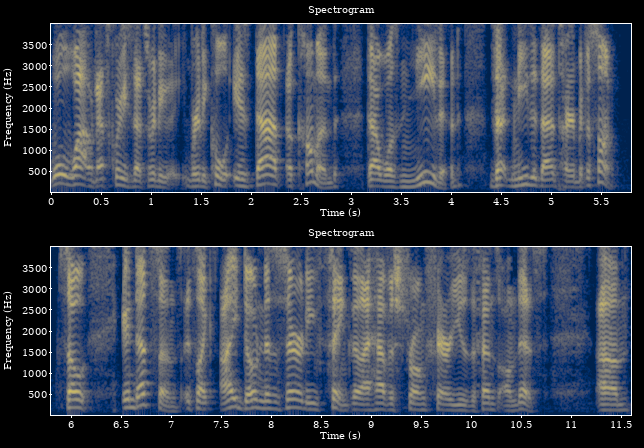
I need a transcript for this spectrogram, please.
oh wow, that's crazy, that's really really cool. Is that a comment that was needed that needed that entire bit of song? So in that sense, it's like I don't necessarily think that I have a strong fair use defense on this. Um,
